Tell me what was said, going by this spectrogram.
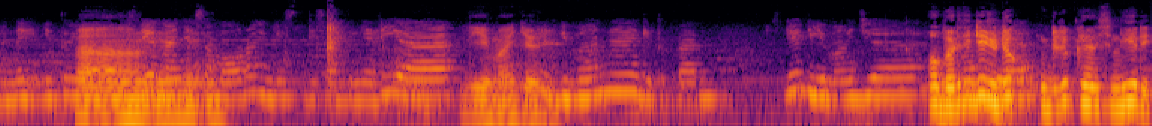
aneh gitu ya Ah. terus dia nanya sama orang yang di, di sampingnya dia Diem aja. "Ini gimana gitu kan terus dia diem aja Oh, berarti dia aja. duduk duduk kayak sendiri.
